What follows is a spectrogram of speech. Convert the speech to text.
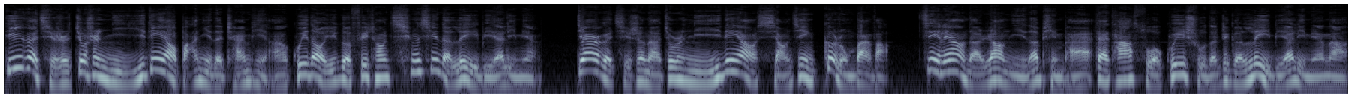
第一个启示就是你一定要把你的产品啊归到一个非常清晰的类别里面。第二个启示呢，就是你一定要想尽各种办法，尽量的让你的品牌在它所归属的这个类别里面呢，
